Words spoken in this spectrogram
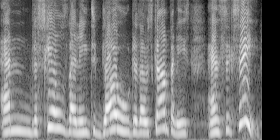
and the skills they need to go to those companies and succeed.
